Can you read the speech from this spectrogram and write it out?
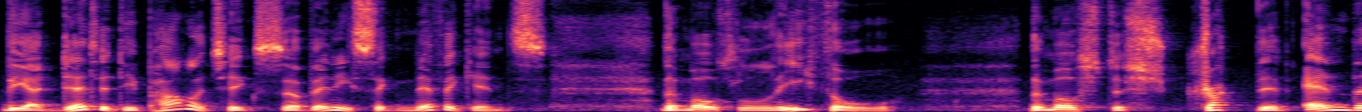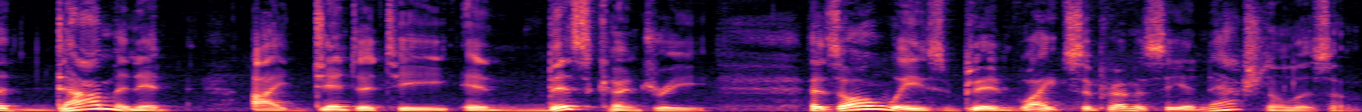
the identity politics of any significance, the most lethal, the most destructive, and the dominant identity in this country has always been white supremacy and nationalism.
